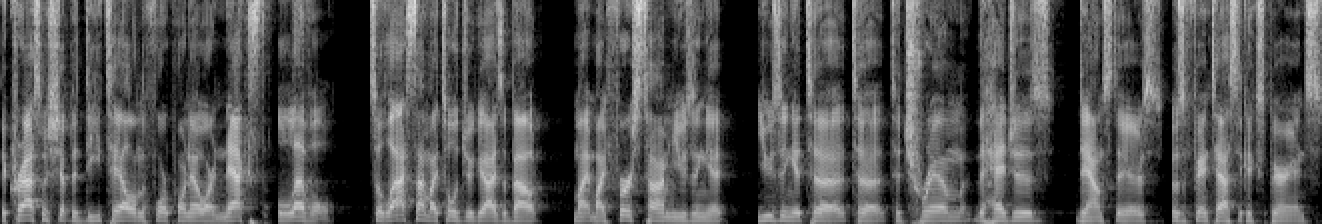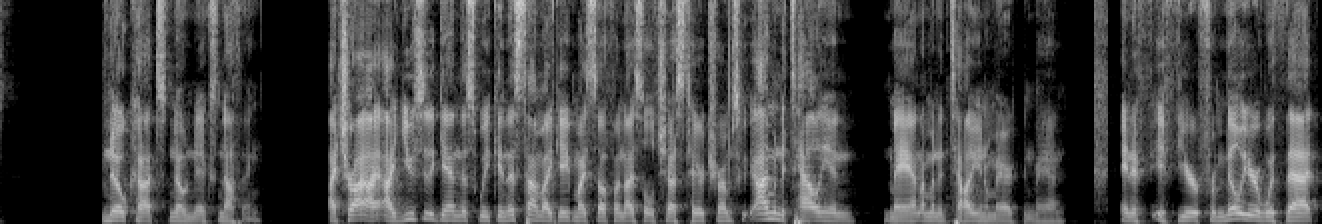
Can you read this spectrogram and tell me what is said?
The craftsmanship, the detail on the 4.0 are next level. So last time I told you guys about my, my first time using it, using it to to to trim the hedges downstairs. It was a fantastic experience. No cuts, no nicks, nothing. I try. I, I it again this weekend. This time I gave myself a nice little chest hair trim. I'm an Italian man. I'm an Italian American man, and if if you're familiar with that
